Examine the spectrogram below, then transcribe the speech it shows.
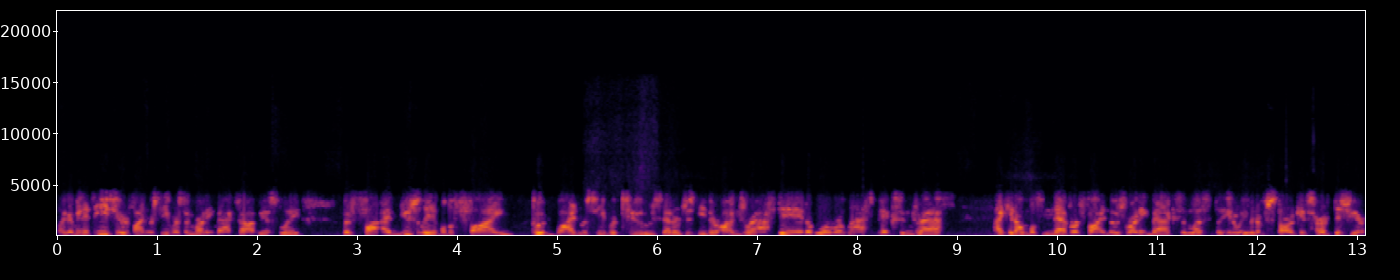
Like, I mean, it's easier to find receivers than running backs, obviously, but fi- I'm usually able to find good wide receiver twos that are just either undrafted or were last picks in drafts. I can almost never find those running backs unless you know even if Star gets hurt this year.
